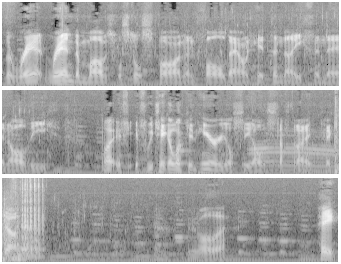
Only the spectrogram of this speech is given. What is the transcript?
the ra random mobs will still spawn and fall down, hit the knife, and then all the... Well, if, if we take a look in here, you'll see all the stuff that I picked up. Look at all that. Hey,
